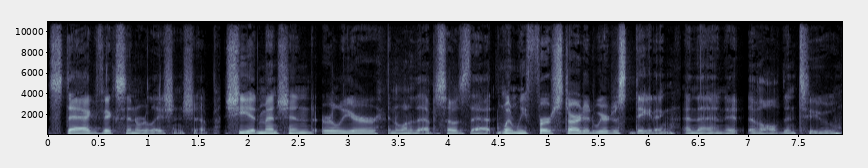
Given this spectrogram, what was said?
stag vixen relationship. She had mentioned earlier in one of the episodes that when we first started, we were just dating, and then it evolved into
